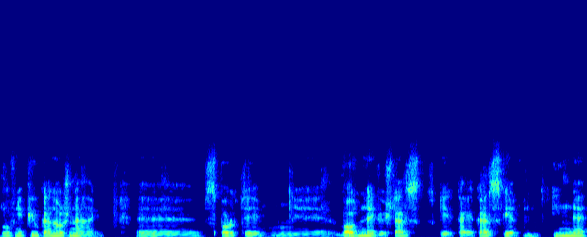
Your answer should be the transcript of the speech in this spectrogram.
głównie piłka nożna, sporty wodne, wioślarskie, kajakarskie, inne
